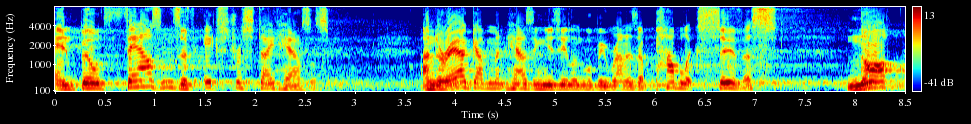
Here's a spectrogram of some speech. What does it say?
and build thousands of extra state houses. Under our government, Housing New Zealand will be run as a public service, not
